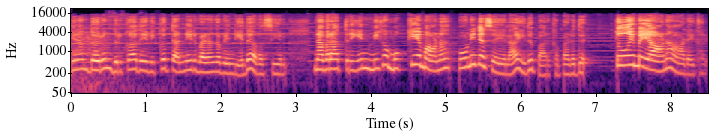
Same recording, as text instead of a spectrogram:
தினந்தோறும் துர்காதேவிக்கு தண்ணீர் வழங்க வேண்டியது அவசியம். நவராத்திரியின் மிக முக்கியமான புனித செயலா இது பார்க்கப்படுது. தூய்மையான ஆடைகள்.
